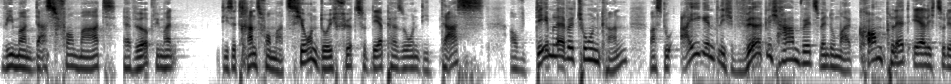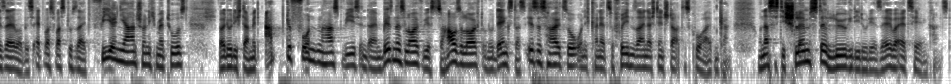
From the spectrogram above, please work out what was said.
wie man das Format erwirbt, wie man diese Transformation durchführt zu der Person, die das auf dem Level tun kann, was du eigentlich wirklich haben willst, wenn du mal komplett ehrlich zu dir selber bist. Etwas, was du seit vielen Jahren schon nicht mehr tust, weil du dich damit abgefunden hast, wie es in deinem Business läuft, wie es zu Hause läuft und du denkst, das ist es halt so und ich kann ja zufrieden sein, dass ich den Status quo halten kann. Und das ist die schlimmste Lüge, die du dir selber erzählen kannst.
